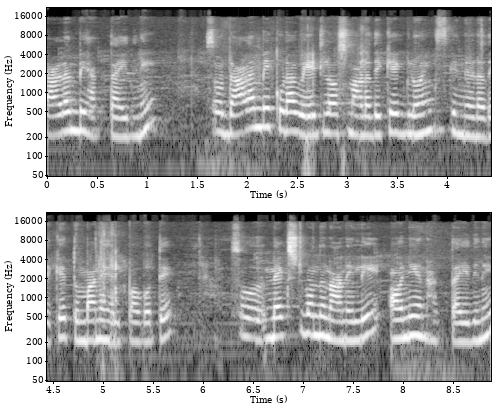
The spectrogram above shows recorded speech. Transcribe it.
ದಾಳಂಬಿ ಹಾಕ್ತಾ ಇದ್ದೀನಿ. ಸೊ ದಾಳಂಬಿ ಕೂಡ ವೆಯ್ಟ್ ಲಾಸ್ ಮಾಡೋದಕ್ಕೆ ಗ್ಲೋಯಿಂಗ್ ಸ್ಕಿನ್ ಇಡೋದಕ್ಕೆ ತುಂಬಾ ಹೆಲ್ಪ್ ಆಗುತ್ತೆ. ಸೊ ನೆಕ್ಸ್ಟ್ ಬಂದು ನಾನಿಲ್ಲಿ ಆನಿಯನ್ ಹಾಕ್ತಾ ಇದ್ದೀನಿ.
